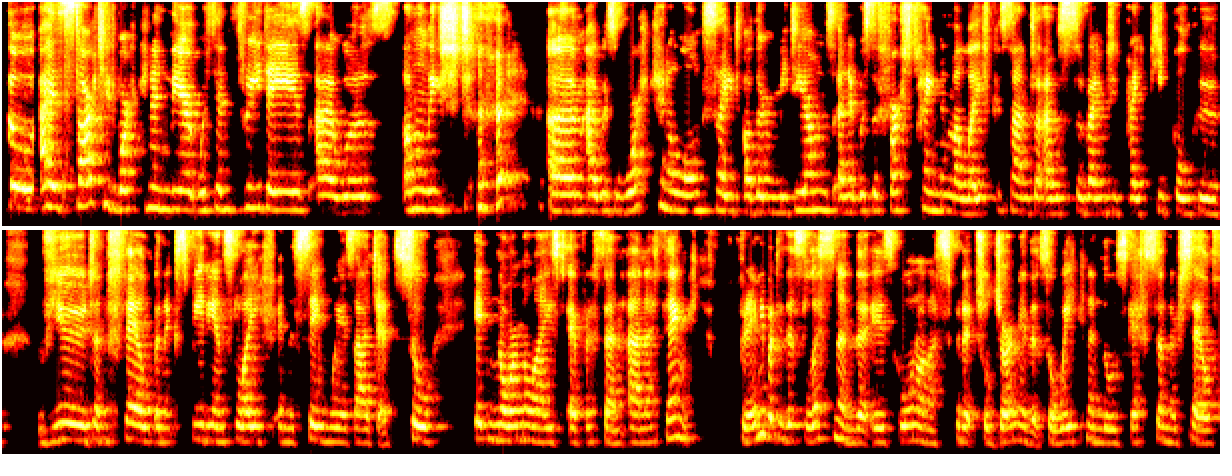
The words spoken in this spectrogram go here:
so I started working in there. Within three days, I was unleashed. um, I was working alongside other mediums, and it was the first time in my life, Cassandra, I was surrounded by people who viewed and felt and experienced life in the same way as I did. So it normalized everything. And I think for anybody that's listening that is going on a spiritual journey that's awakening those gifts in themselves,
